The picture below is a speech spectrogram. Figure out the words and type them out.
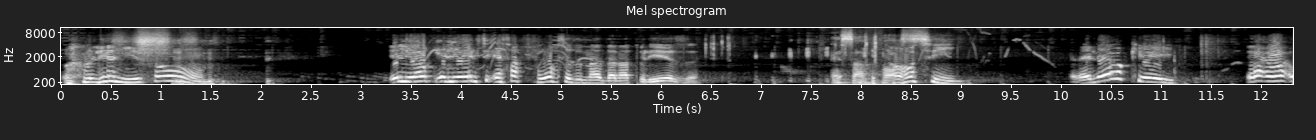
O Liam Neeson. ele, é, o- ele é esse- essa força do da natureza. Essa Então, voz. assim. Ele é ok. Eu- eu-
